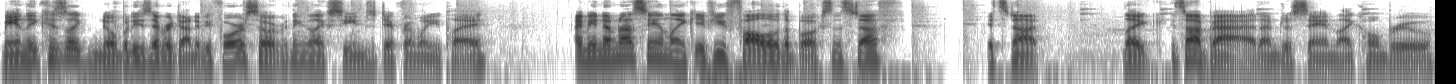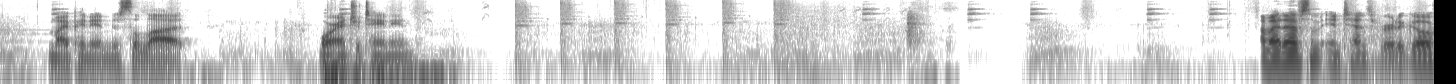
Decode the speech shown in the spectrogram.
Mainly because like nobody's ever done it before, so everything like seems different when you play. I mean, I'm not saying like if you follow the books and stuff, it's not like it's not bad. I'm just saying like homebrew, in my opinion, is a lot more entertaining. I might have some intense vertigo,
